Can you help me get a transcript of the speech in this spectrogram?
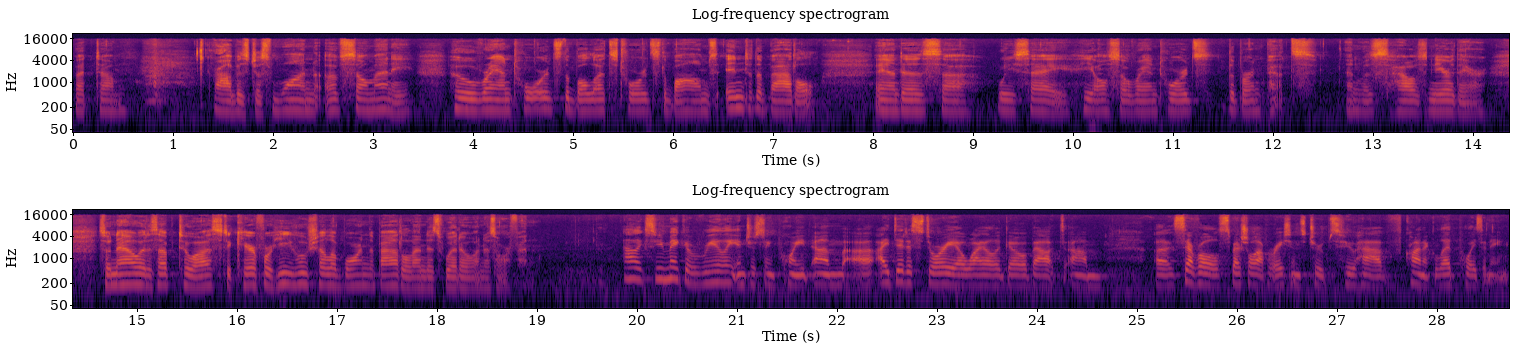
But um, Rob is just one of so many who ran towards the bullets, towards the bombs, into the battle. And as uh, we say, he also ran towards the burn pits and was housed near there. So now it is up to us to care for he who shall have borne the battle and his widow and his orphan. Alex, you make a really interesting point. Um, uh, I did a story a while ago about um, uh, several special operations troops who have chronic lead poisoning.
